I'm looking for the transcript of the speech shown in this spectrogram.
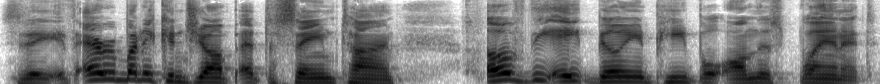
So if everybody can jump at the same time, of the eight billion people on this planet,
